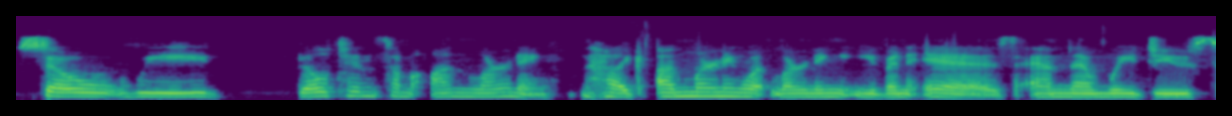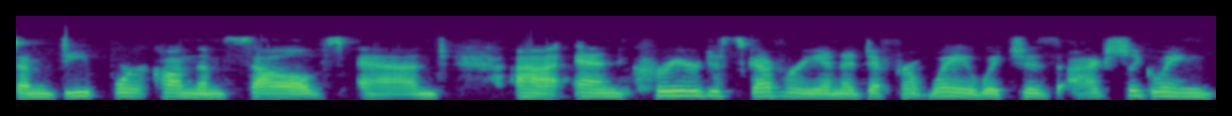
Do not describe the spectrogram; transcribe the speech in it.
So we built in some unlearning, like unlearning what learning even is, and then we do some deep work on themselves and uh, and career discovery in a different way, which is actually going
